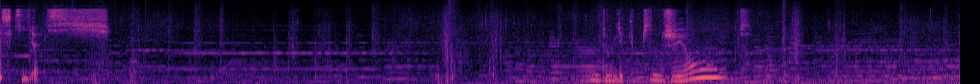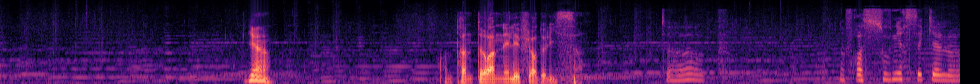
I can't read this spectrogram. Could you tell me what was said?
Qu'est-ce qu'il y a ici De l'épine géante. Bien. En train de te ramener les fleurs de lys. Top. On fera se souvenir c'est qu'elle euh,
